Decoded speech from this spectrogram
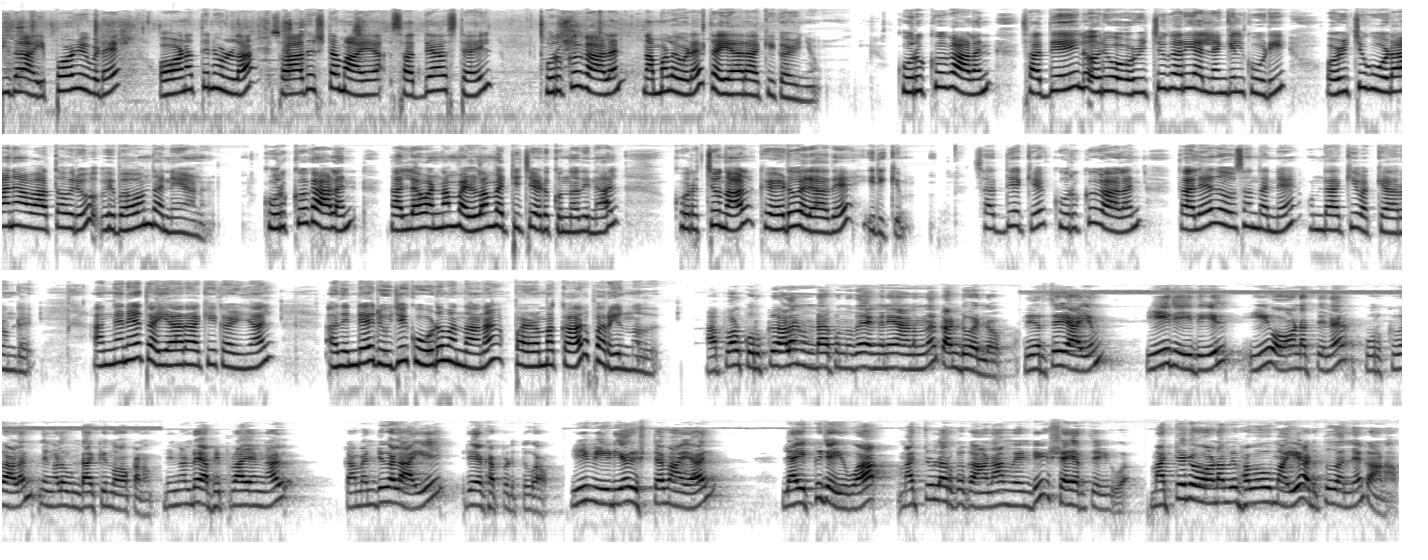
ഇതാ ഇപ്പോഴിവിടെ ഓണത്തിനുള്ള സ്വാദിഷ്ടമായ സദ്യ സ്റ്റൈൽ കുറുക്കുകാളൻ നമ്മളിവിടെ തയ്യാറാക്കി കഴിഞ്ഞു. കുറുക്കുകാളൻ സദ്യയിൽ ഒരു ഒഴിച്ചുകറി അല്ലെങ്കിൽ കൂടി ഒഴിച്ചുകൂടാനാവാത്ത ഒരു വിഭവം തന്നെയാണ്. കുറുക്കുകാളൻ നല്ലവണ്ണം വെള്ളം വറ്റിച്ചെടുക്കുന്നതിനാൽ കുറച്ചുനാൾ കേടുവരാതെ ഇരിക്കും. സദ്യയ്ക്ക് കുറുക്കുകാളൻ തലേ ദിവസം തന്നെ ഉണ്ടാക്കി വയ്ക്കാറുണ്ട്. അങ്ങനെ തയ്യാറാക്കി കഴിഞ്ഞാൽ അതിന്റെ രുചി കൂടുമെന്നാണ് പഴമക്കാർ പറയുന്നത്. അപ്പോൾ കുറുക്കുകളൻ ഉണ്ടാക്കുന്നത് എങ്ങനെയാണെന്ന് കണ്ടുവല്ലോ. തീർച്ചയായും ഈ രീതിയിൽ ഈ ഓണത്തിന് കുറുക്കുകാളൻ നിങ്ങൾ ഉണ്ടാക്കി നോക്കണം. നിങ്ങളുടെ അഭിപ്രായങ്ങൾ കമന്റുകളായി രേഖപ്പെടുത്തുക. ഈ വീഡിയോ ഇഷ്ടമായാൽ ലൈക്ക് ചെയ്യുക മറ്റുള്ളവർക്ക് കാണാൻ വേണ്ടി ഷെയർ ചെയ്യുക. മറ്റൊരു ഓണവിഭവവുമായി അടുത്തു തന്നെ കാണാം.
